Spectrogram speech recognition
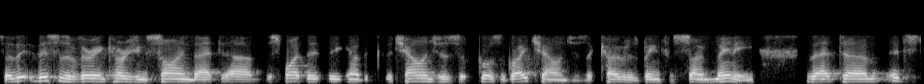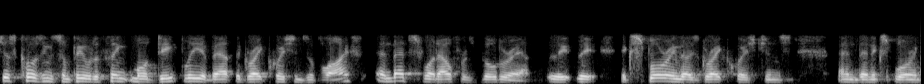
So th- this is a very encouraging sign that, uh, despite the, the, you know the, the, challenges, of course, the great challenges that COVID has been for so many, that um, it's just causing some people to think more deeply about the great questions of life, and that's what Alpha is built around: the, the exploring those great questions, and then exploring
